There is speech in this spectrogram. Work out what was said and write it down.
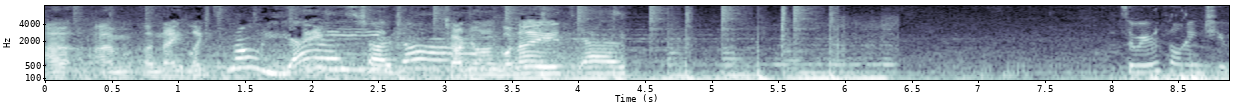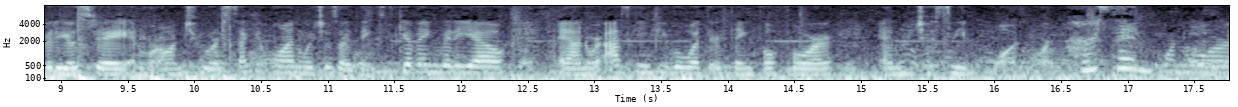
I, am a knight like Smelly. Yes, hey. charge on. Charge on, go night. Yes. So we were filming two videos today and we're on to our second one, which is our Thanksgiving video. And we're asking people what they're thankful for. And we just need one more person, one more,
